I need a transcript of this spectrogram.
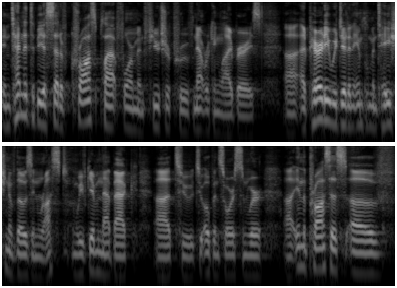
intended to be a set of cross-platform and future-proof networking libraries. Uh, at Parity, we did an implementation of those in Rust, and we've given that back uh, to, to open source, and we're uh, in the process of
